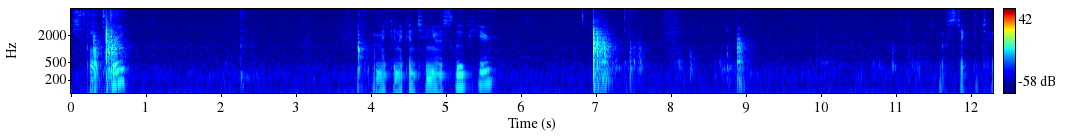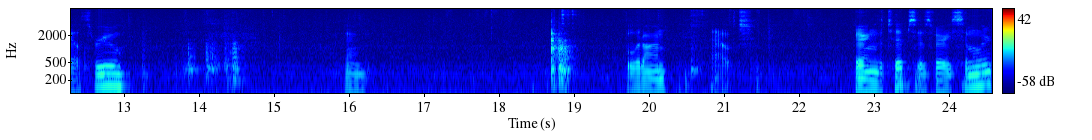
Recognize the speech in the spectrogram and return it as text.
just pull through. I'm making a continuous loop here. So stick the tail through, then pull it on, out. Burying the tips is very similar.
